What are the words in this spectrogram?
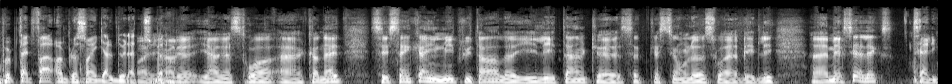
peut peut-être faire un plus un égale deux Ouais, là-dessus. il, il en reste trois à connaître. C'est cinq ans et demi plus tard, là, il est temps que cette question-là soit réglée. Euh, merci, Alex. Salut.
